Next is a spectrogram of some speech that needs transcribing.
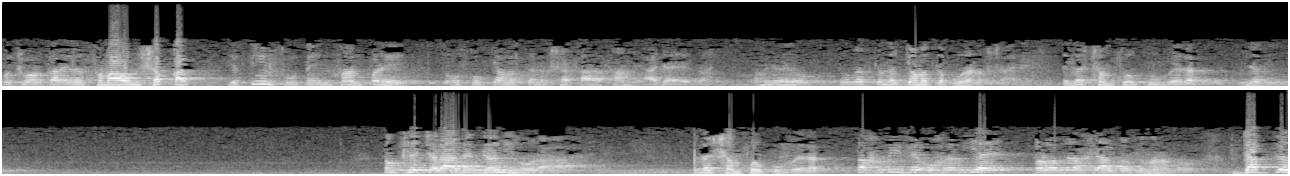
کو چھوڑ کر عزت سماؤن شقت یہ تین صورتیں انسان پڑھے تو اس کو قیامت کا نقشہ سارا سامنے آ جائے گا۔ سمجھ رہے ہو؟ کیونکہ اس کے اندر قیامت کا پورا نقشہ ہے۔ ادھر شمسوں کو بیرت پنکھے چلا دیں، گرمی ہو رہا ہے۔ ادھر شمسوں کو بیرت تخویف اخروی ہے، پڑھو ذرا خیال کر کے مانا کرو۔ جبکہ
